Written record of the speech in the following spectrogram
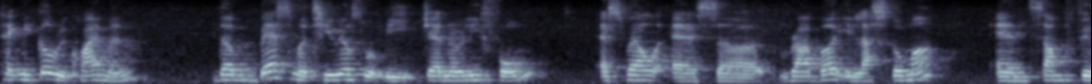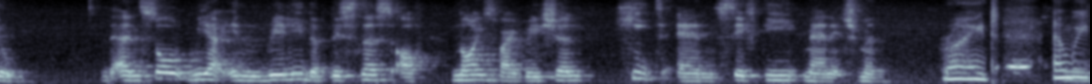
technical requirement, the best materials would be generally foam, as well as uh, rubber elastomer and some film. And so we are in really the business of noise, vibration, heat, and safety management. Right. And we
